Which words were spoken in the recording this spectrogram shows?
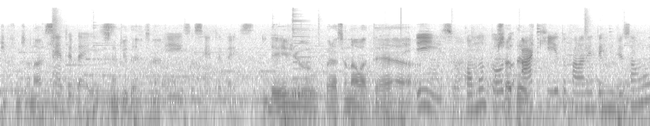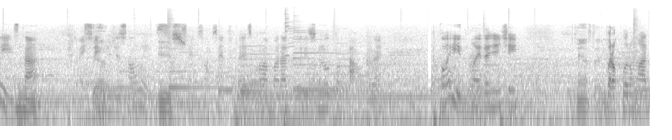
de funcionários? 110. 110, né? Isso, 110. Desde o operacional até. Isso, como um todo, aqui eu tô falando em termos de São Luís, tá? Hum, em certo. termos de São Luís. Isso. São 110 colaboradores no total, né? Corrido, mas a gente Tenta aí. procura um lado.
